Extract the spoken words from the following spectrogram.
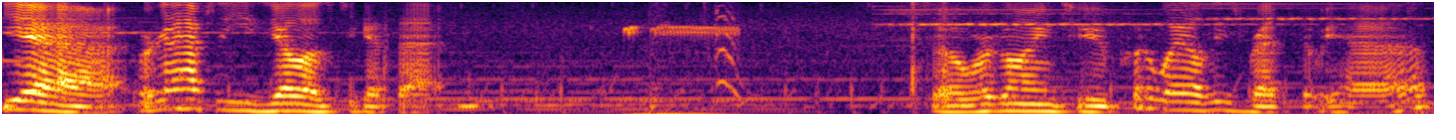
Yeah, we're gonna have to use yellows to get that. So we're going to put away all these reds that we have.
